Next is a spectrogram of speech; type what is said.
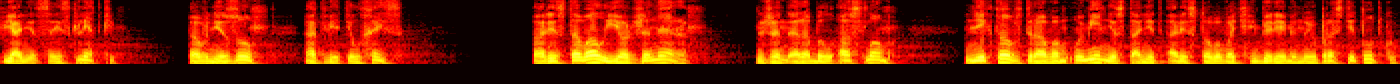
пьяница из клетки. «Внизу», — ответил Хейс. Арестовал ее Дженера. Дженера был ослом. Никто в здравом уме не станет арестовывать беременную проститутку.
